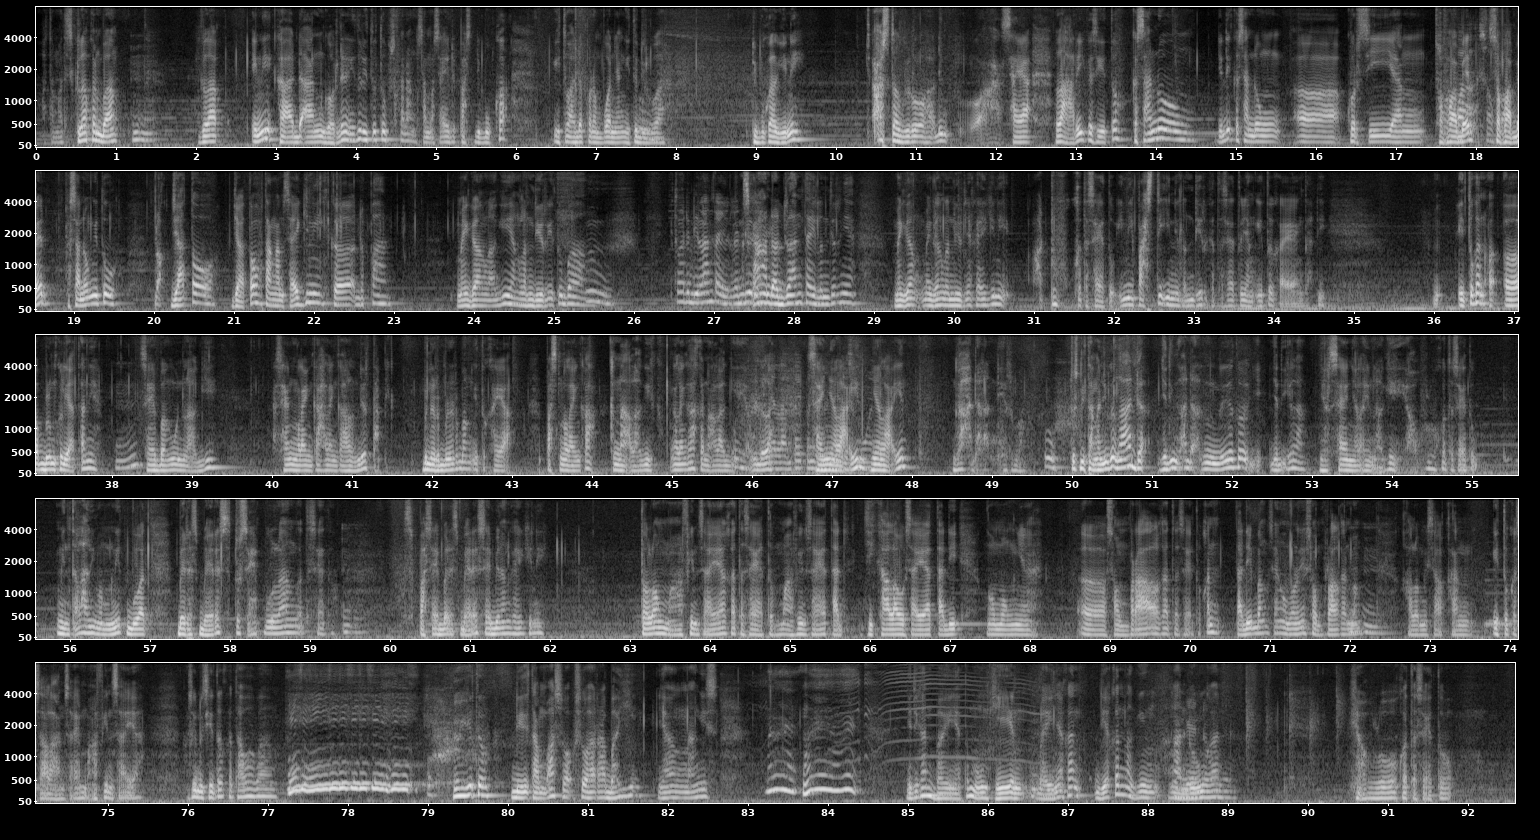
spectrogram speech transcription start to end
Otomatis gelap kan bang? Mm-mm. gelap. Ini keadaan gorden itu ditutup sekarang sama saya. Pas dibuka itu ada perempuan yang itu di luar. Dibuka gini astagfirullahaladzim. Wah saya lari ke situ kesandung jadi kesandung eh, kursi yang sofa, Sofa, bed sofa. sofa bed kesandung itu. Plak jatuh. Jatuh tangan saya gini ke depan. Megang lagi yang lendir itu bang. Uh, itu ada di lantai, lendir. sekarang ada di lantai lendirnya. Megang megang lendirnya kayak gini. Aduh kata saya tuh ini pasti ini lendir kata saya tuh yang itu kayak yang tadi. Itu kan eh, belum kelihatan ya. Hmm. saya bangun lagi saya ngelengkah-lengkah lendir tapi bener-bener bang itu kayak pas ngelengkah kena lagi ngelengkah kena lagi. Ya udahlah saya nyalain ya. nyalain nggak ada lendir bang. Uh. terus di tangan juga nggak ada jadi nggak ada lendirnya tuh jadi hilang. Ya saya nyalain lagi ya allah kata saya tuh mintalah lima menit buat beres-beres terus saya pulang kata saya tuh. Pas saya beres-beres saya bilang kayak gini tolong maafin saya kata saya tuh. Maafin saya tadi jikalau saya tadi ngomongnya eh, sompral kata saya. Tuh kan tadi bang saya ngomongnya sompral kan bang? Kalau misalkan itu kesalahan saya maafin saya. Langsung di situ ketawa bang. Ya gitu. Ditambah su- suara bayi yang nangis. Jadi kan bayinya tuh mungkin. Bayinya kan dia kan lagi ngandung. kan. Ya Allah kata saya tuh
